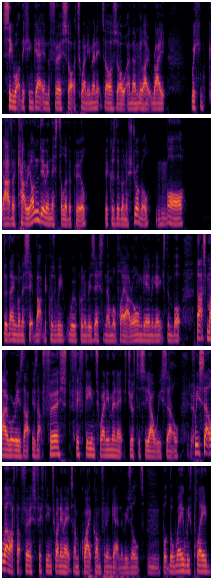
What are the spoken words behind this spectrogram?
see what they can get in the first sort of 20 minutes or so, and then Mm-hmm. be like, right, we can either carry on doing this to Liverpool because they're going to struggle, Mhm. or they're then going to sit back because we, we're going to resist and then we'll play our own game against them. But that's my worry is that is that first 15, 20 minutes just to see how we settle. If we settle well after that first 15, 20 minutes, I'm quite confident getting the results. Mm. But the way we've played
